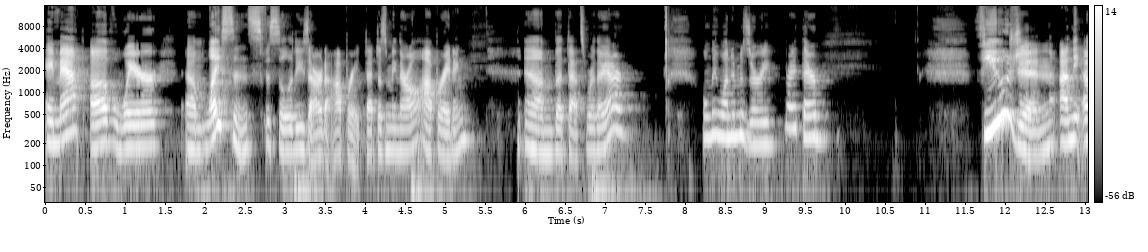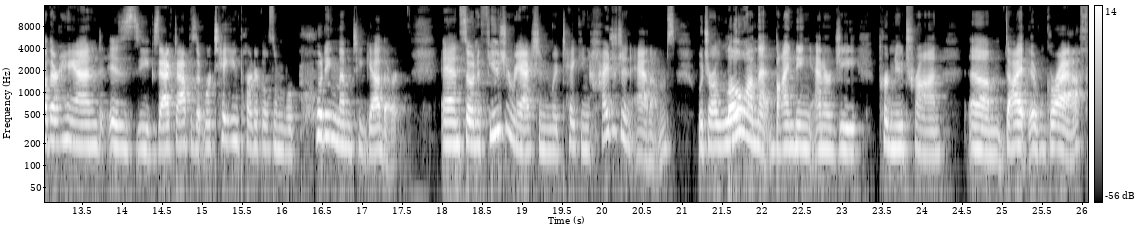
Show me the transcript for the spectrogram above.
a map of where um, licensed facilities are to operate. That doesn't mean they're all operating, um, but that's where they are. Only one in Missouri, right there. Fusion, on the other hand, is the exact opposite. We're taking particles and we're putting them together. And so in a fusion reaction, we're taking hydrogen atoms, which are low on that binding energy per neutron um, uh, graph,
